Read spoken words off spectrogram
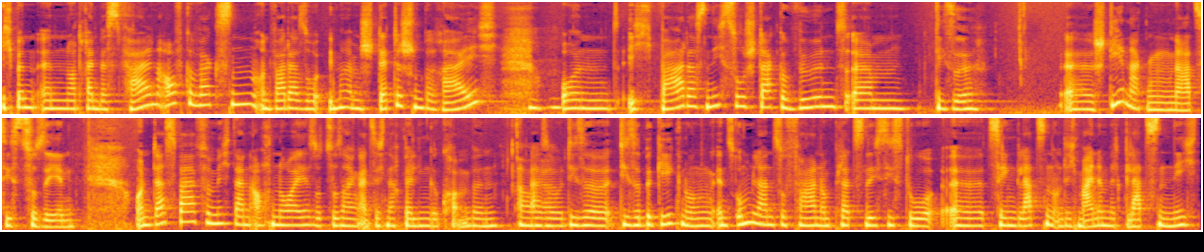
ich bin in Nordrhein-Westfalen aufgewachsen und war da so immer im städtischen Bereich. Mhm. Und ich war das nicht so stark gewöhnt, ähm, diese äh, Stiernacken-Nazis zu sehen. Und das war für mich dann auch neu, sozusagen, als ich nach Berlin gekommen bin. Oh, also ja. diese, diese Begegnung, ins Umland zu fahren und plötzlich siehst du äh, zehn Glatzen und ich meine mit Glatzen nicht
